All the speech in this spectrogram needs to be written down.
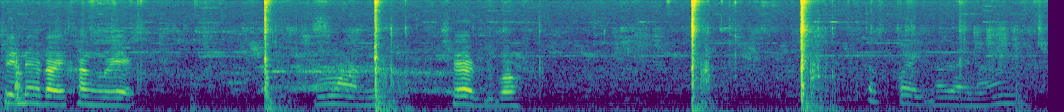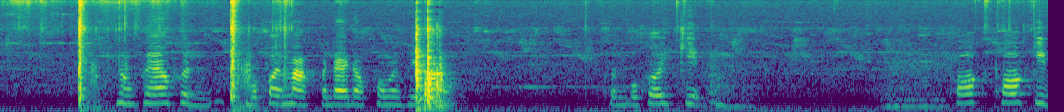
เป็นอะไรครั้งแรกเมื่อวานสแซ่บอยู่บ่จะเป็นอะไรนะน้องแพรวเพิ่นบ่ค่อยมักปานใดดอกพ่อแม่พี่น้องเพิ่นบ่เคยกินพอพอกิน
